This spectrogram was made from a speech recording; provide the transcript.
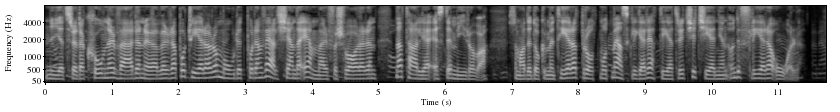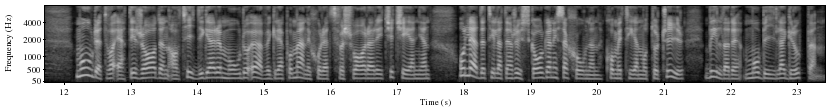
Nyhetsredaktioner världen över rapporterar om mordet på den välkända MR-försvararen Natalia Estemirova som hade dokumenterat brott mot mänskliga rättigheter i Tjetjenien under flera år. Mordet var ett i raden av tidigare mord och övergrepp på människorättsförsvarare i Tjetjenien och ledde till att den ryska organisationen Kommittén mot tortyr bildade Mobila gruppen.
